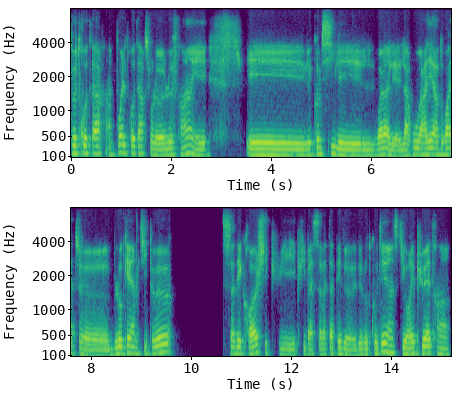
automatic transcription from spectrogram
peu trop tard, un poil trop tard sur le, frein et, et comme si les, voilà, la roue arrière droite euh, bloquait un petit peu, ça décroche et puis, puis bah, ça va taper de, de l'autre côté, hein, ce qui aurait pu être un,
